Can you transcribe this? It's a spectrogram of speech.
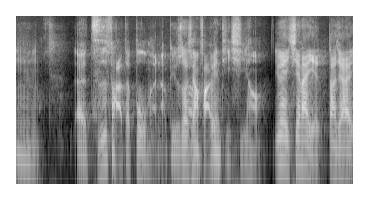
嗯呃执法的部门啊，比如说像法院体系哈，因为现在也大家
